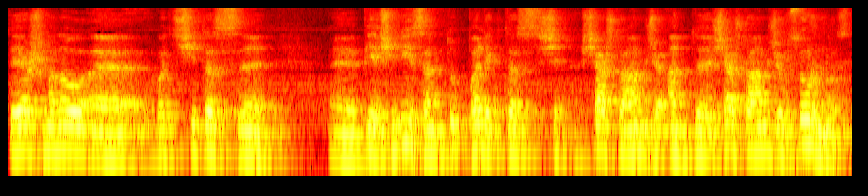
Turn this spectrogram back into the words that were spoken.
tai aš manau, e, va šitas e, e, piešinys ant tų paliktas šešto amžio, ant šešto amžiaus urnus.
